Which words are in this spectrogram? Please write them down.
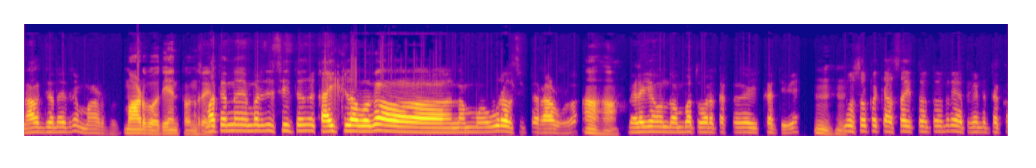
ನಾಲ್ಕು ಜನ ಇದ್ರೆ ಮಾಡ್ಬೋದು. ಮಾಡ್ಬೋದು ಏನ್ ತೊಂದ್ರೆ ಇಲ್ಲ. ಮತ್ತೆ ಎಮರ್ಜೆನ್ಸಿ ಇತ್ತಂದ್ರೆ ಕಾಯಿ ಕೀಳೋವಾಗ ನಮ್ಮ ಊರಲ್ಲಿ ಸಿಗ್ತಾರೆ ಆಳುಗಳು ಹಾ ಹಾ. ಬೆಳಗ್ಗೆ ಒಂದ್ ಒಂಬತ್ತುವರೆ ತಕ್ಕ ಇಕ್ಕತ್ತೀವಿ. ಹ್ಮ್ ಹ್ಮ್. ಇನ್ನೊಂದ್ ಸ್ವಲ್ಪ ಕೆಲಸ ಇತ್ತು ಅಂತಂದ್ರೆ ಹತ್ತು ಗಂಟೆ ತಕ್ಕ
